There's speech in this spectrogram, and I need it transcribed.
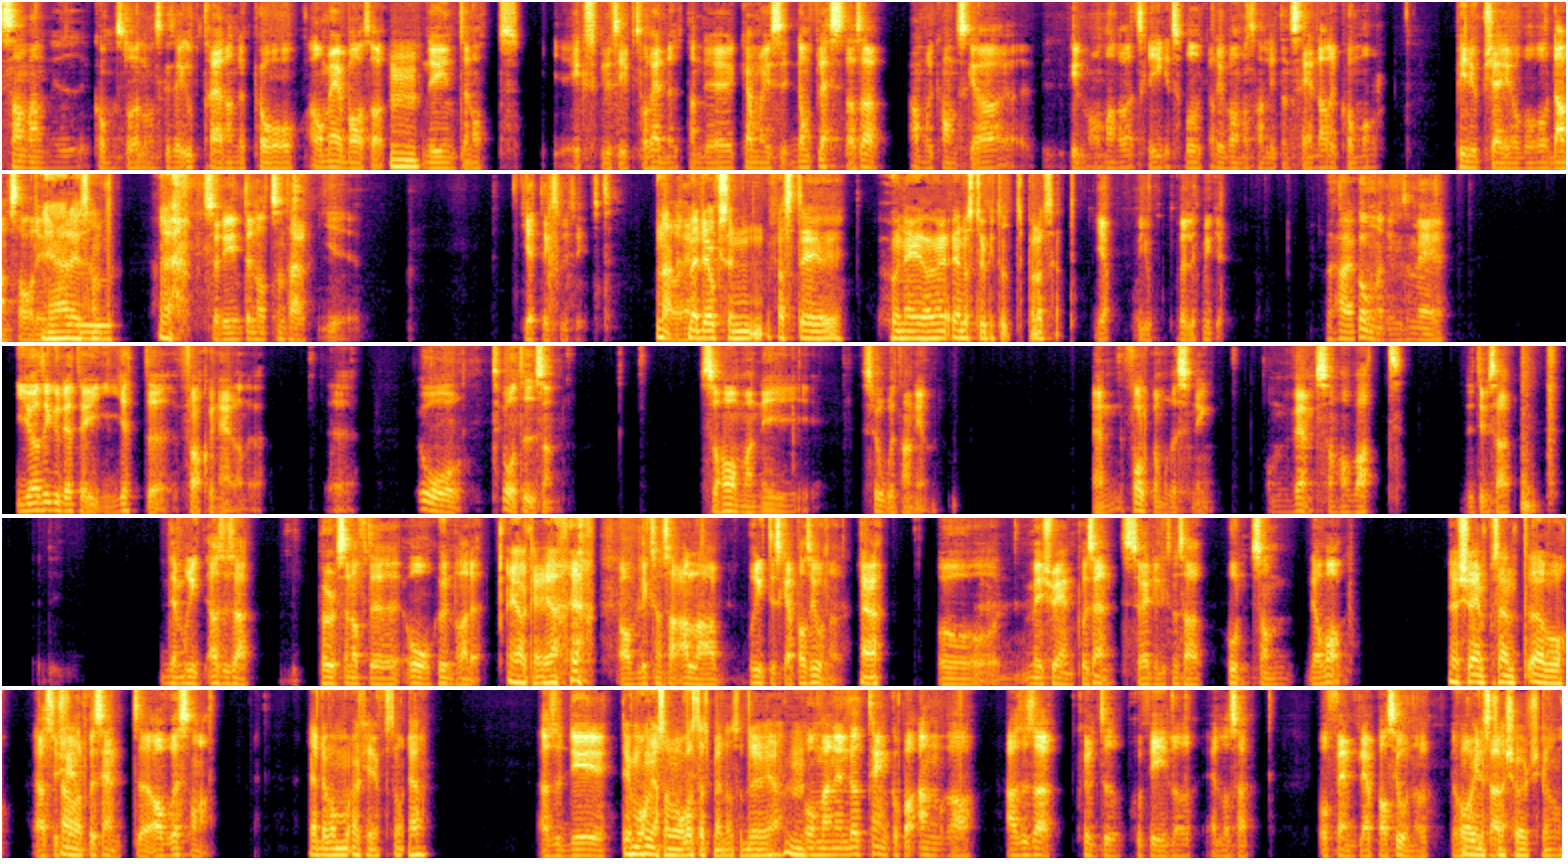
sammankomster, eller man ska säga, uppträdande på armébaser. Mm. Det är ju inte något exklusivt för henne, utan det kan man ju se. De flesta så här amerikanska eh, filmer om andra världskriget så brukar det vara någon sån här liten scen där det kommer pin-up-tjejer och dansar. Och Ja, det är sant. Ja. Så det är inte något sånt här eh, jätteexklusivt. Nej, men det är också, fast det, hon är ändå stuckit ut på något sätt. Ja, och gjort väldigt mycket. Här kommer någonting som är... Jag tycker detta är jättefascinerande. Eh, år 2000 så har man i Storbritannien en folkomröstning om vem som har varit, det är typ så här, den britt, alltså så här, person of the århundrade Ja, okej, ja, ja. av liksom så här alla brittiska personer. Ja. Och med 21 procent så är det liksom så här hon som blir vald. Det är 21 procent över, Alltså Ja. 21 procent av rösterna. ja det var, okej jag förstår, ja. Alltså det, Det är många som har röstat med den, så det, ja. mm. om man ändå tänker på andra, alltså så här kulturprofiler eller så här offentliga personer. Du har Winston här, Churchill. eh,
